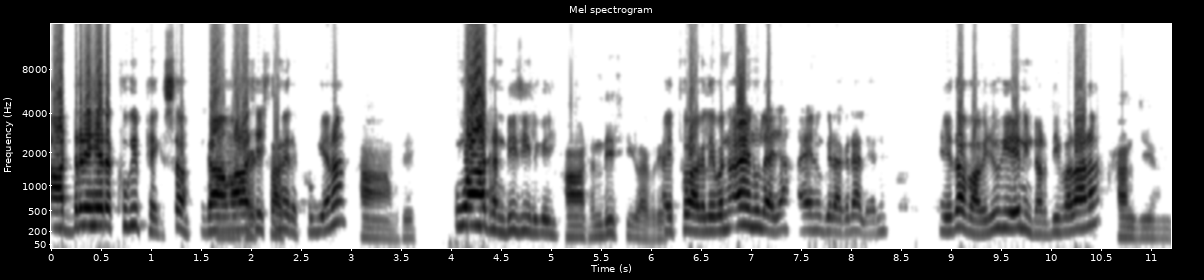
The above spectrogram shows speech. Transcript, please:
ਆਰਡਰ ਇਹ ਰੱਖੂਗੀ ਫਿਕਸ ਗਾਂ ਹਾਂ, ਵਾਲਾ ਸਿਸਟਮ। ਇਹ ਰੱਖੂਗੀ ਹਨਾ ਹਾਂ ਵੀਰੇ। ਉਹ ਆ ਠੰਡੀ ਸੀਲ ਗਈ। ਹਾਂ ਠੰਡੀ ਸੀਲ ਆ ਵੀਰੇ। ਇੱਥੋਂ ਅਗਲੇ ਬੰਨੋਂ ਐ ਨੂੰ ਲੈ ਜਾ ਐ ਨੂੰ ਕਿਹੜਾ ਕਢਾ ਲਿਆ ਇਹਨੂੰ ਇਹ ਤਾਂ ਵਗ ਜੂਗੀ ਇਹ ਨਹੀਂ ਡਰਦੀ ਵਾਲਾ ਹਨਾ ਹਾਂਜੀ ਹਾਂਜੀ।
